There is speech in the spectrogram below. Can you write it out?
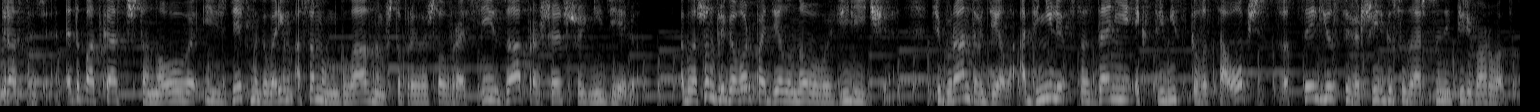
Здравствуйте, это подкаст «Что нового?» и здесь мы говорим о самом главном, что произошло в России за прошедшую неделю. Оглашен приговор по делу нового величия. Фигурантов дела обвинили в создании экстремистского сообщества с целью совершить государственный переворот.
